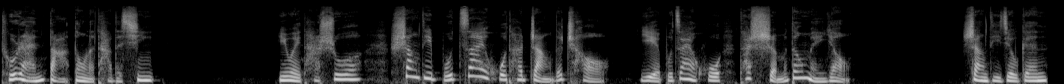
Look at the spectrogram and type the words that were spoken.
突然打动了她的心。因为他说，上帝不在乎他长得丑，也不在乎他什么都没有。上帝就跟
